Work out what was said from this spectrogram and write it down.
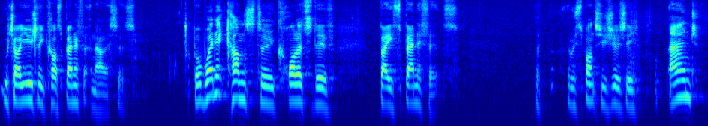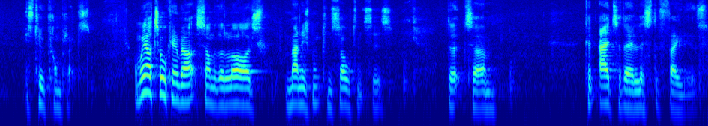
which are usually cost-benefit analysis. But when it comes to qualitative based benefits, the, the response is usually, and it's too complex. And we are talking about some of the large management consultancies that um, can add to their list of failures.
